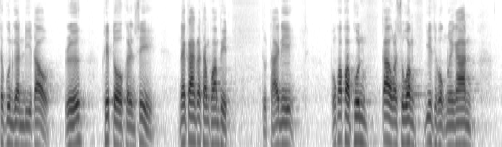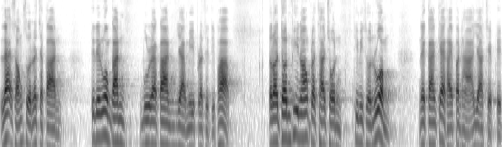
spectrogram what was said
สกุลเงินดิจิตอลหรือ คริปโตเคอเรนซีในการกระทำความผิด สุดท้ายนี้ ผมขอขอบคุณ 9 กระทรวง 26 หน่วยงาน และ 2 ส่วนราชการ ที่ได้ร่วมกันบูรณาการอย่างมีประสิทธิภาพ ตลอดจนพี่น้องประชาชนที่มีส่วนร่วมในการแก้ไขปัญหายาเสพติด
